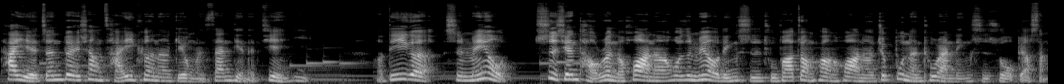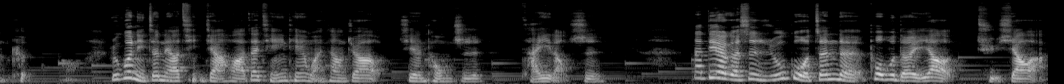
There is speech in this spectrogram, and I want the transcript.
他也针对上才艺课呢，给我们三点的建议。好，第一个是没有。事先讨论的话呢，或是没有临时突发状况的话呢，就不能突然临时说我不要上课。如果你真的要请假的话，在前一天晚上就要先通知才艺老师。那第二个是，如果真的迫不得已要取消啊，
